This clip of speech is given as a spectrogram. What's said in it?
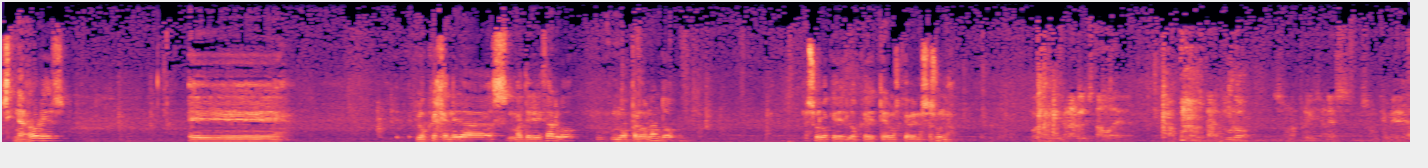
sin errores, eh, lo que generas materializarlo, no perdonando. Eso es lo que, lo que tenemos que ver en Osasuna. Puede condicionar el estado de estar duro, son las previsiones, eso en qué medida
